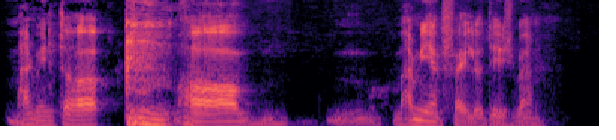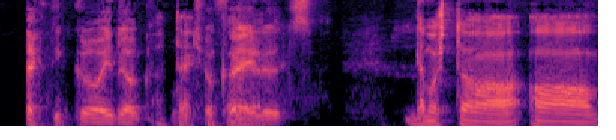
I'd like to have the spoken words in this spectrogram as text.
Mármint a, a mármilyen fejlődésben. Technikailag, A hogyha technikailag. fejlődsz. De most a, a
